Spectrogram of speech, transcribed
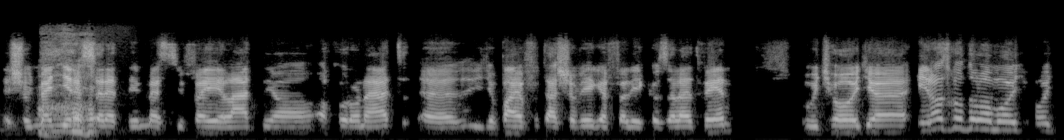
és hogy mennyire szeretném messzi fején látni a, a koronát, így a pályafutása vége felé közeledvén. Úgyhogy én azt gondolom, hogy, hogy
